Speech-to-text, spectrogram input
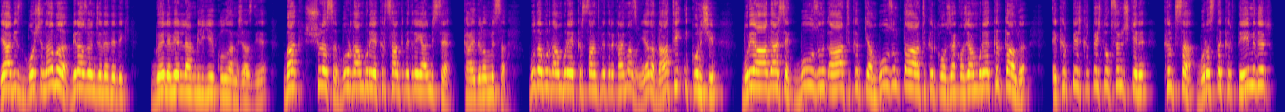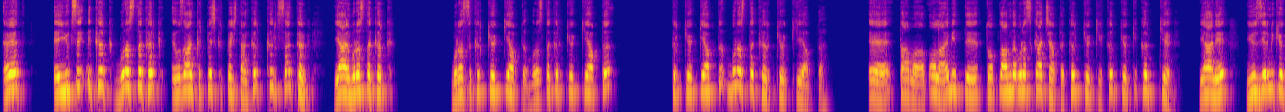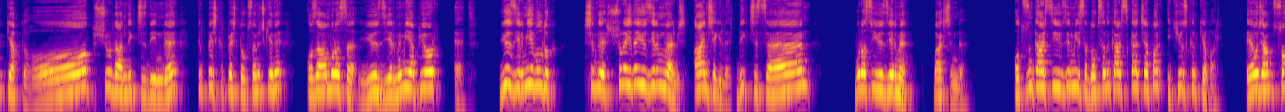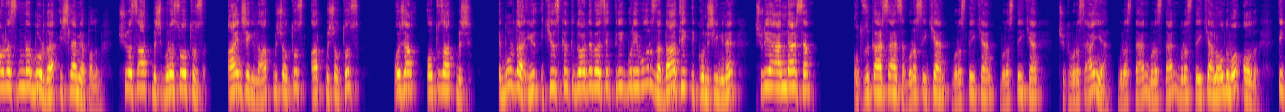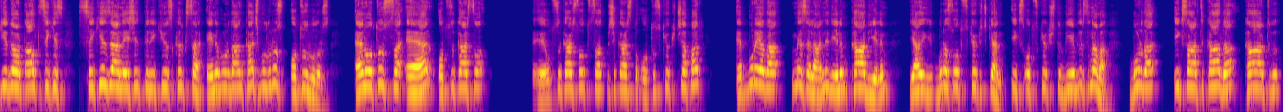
Ya biz boşuna mı biraz önce de dedik böyle verilen bilgiyi kullanacağız diye. Bak şurası buradan buraya 40 santimetre gelmişse kaydırılmışsa. Bu da buradan buraya 40 santimetre kaymaz mı? Ya da daha teknik konuşayım. Buraya A dersek bu uzunluk A artı 40 iken bu uzunluk da A artı 40 olacak. Hocam buraya 40 kaldı. E 45 45 90 üçgeni 40 sa burası da 40 değil midir? Evet. E yükseklik 40 burası da 40. E o zaman 45 45'ten 40 40 sa 40. Yani burası da 40. Burası 40 kök 2 yaptı. Burası da 40 kök 2 yaptı. 40 kök 2 yaptı. Burası da 40 kök 2 yaptı. E tamam olay bitti. Toplamda burası kaç yaptı? 40 kök 2 40 kök 2 42. Yani 120 kök 2 yaptı. Hop şuradan dik çizdiğinde 45 45 90 üçgeni. O zaman burası 120 mi yapıyor? Evet. 120'yi bulduk. Şimdi şurayı da 120 vermiş. Aynı şekilde dik çizsen burası 120. Bak şimdi. 30'un karşısı 120 ise 90'ın karşısı kaç yapar? 240 yapar. E hocam sonrasında burada işlem yapalım. Şurası 60 burası 30. Aynı şekilde 60 30 60 30. Hocam 30 60. E burada 240'ı 4'e bölsek direkt burayı buluruz da daha teknik konuşayım yine. Şuraya n dersem 30'un karşısı n ise burası 2n burası da 2n burası da 2n. Çünkü burası n ya. Burası da n burası da n burası da 2n oldu mu? Oldu. 2 4 6 8 8 n eşittir 240 ise n'i buradan kaç buluruz? 30 buluruz. N 30 ise eğer 30'un karşısı e, 30'un karşısı 30 60'ın karşısı da 30 kök 3 yapar. E buraya da mesela ne diyelim k diyelim. Yani burası 30 kök 3 iken x 30 kök 3'tür diyebilirsin ama burada x artı k da k artı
